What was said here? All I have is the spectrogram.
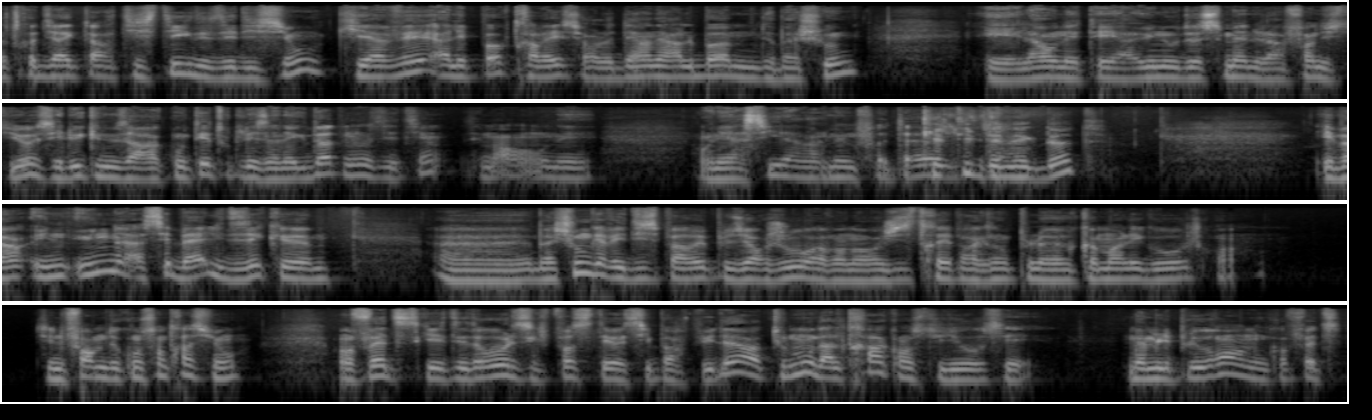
notre directeur artistique des éditions, qui avait à l'époque travaillé sur le dernier album de Bachung. Et là, on était à une ou deux semaines de la fin du studio. C'est lui qui nous a raconté toutes les anecdotes. Nous, on se dit, tiens, c'est marrant, on est, on est assis là dans le même fauteuil. Quel type d'anecdote? Eh ben, une, une assez belle. Il disait que euh, Bachung avait disparu plusieurs jours avant d'enregistrer, par exemple, euh, Comme un Lego, je crois. C'est une forme de concentration. En fait, ce qui était drôle, c'est que je pense que c'était aussi par pudeur. Tout le monde a le trac en studio. C'est même les plus grands. Donc en fait,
